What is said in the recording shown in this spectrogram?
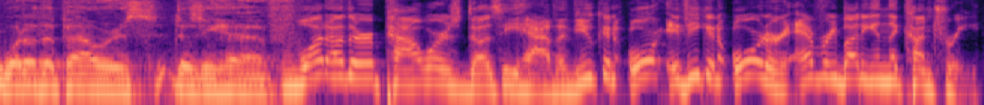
what other powers does he have? What other powers does he have? If you can or if he can order everybody in the country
